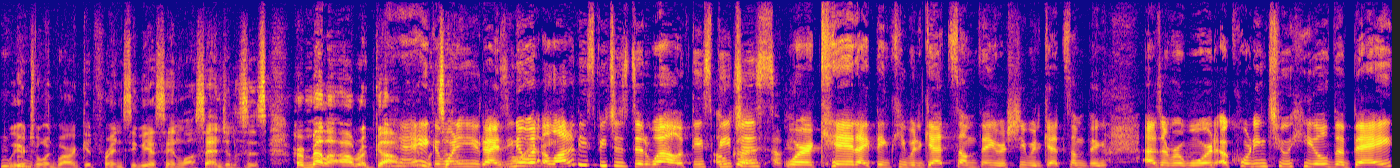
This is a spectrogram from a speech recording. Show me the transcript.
we are joined by our good friend CBSN Los Angeles' Hermela Aregawi. Hey, What's good morning, up? you guys. Good you know what? A lot of these beaches did well. If these Oh, beaches Okay. were a kid, I think he would get something or she would get something as a reward. According to Heal the Bay,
